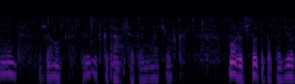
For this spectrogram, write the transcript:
Вот, пожалуйста, слюдка там всякая мелочевка. Может что-то попадет.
